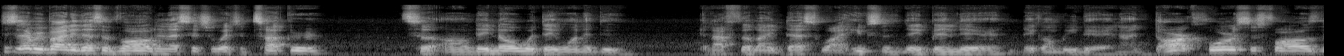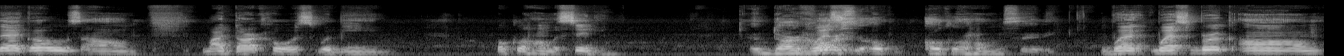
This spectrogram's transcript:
just everybody that's involved in that situation. Tucker, to um, they know what they want to do. And I feel like that's why Houston they've been there, they're gonna be there. And a dark horse as far as that goes, um, my dark horse would be Oklahoma City. A dark West- horse, O- Oklahoma City. We- Westbrook, um,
